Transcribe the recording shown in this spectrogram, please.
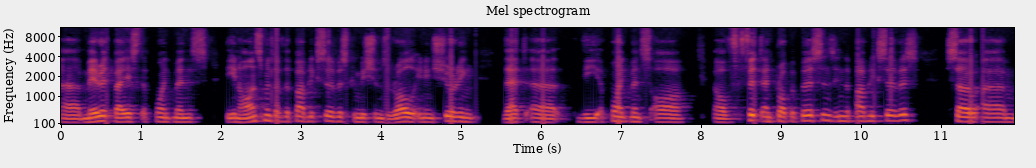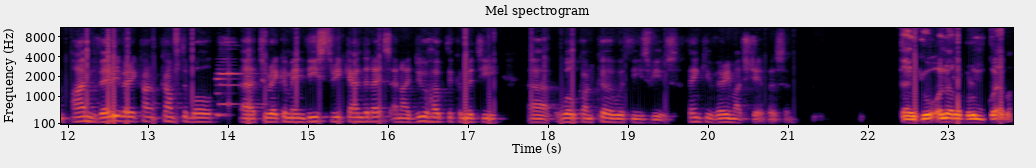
uh, merit-based appointments, the enhancement of the Public Service Commission's role in ensuring that uh, the appointments are of fit and proper persons in the public service. So um, I'm very, very com- comfortable uh, to recommend these three candidates, and I do hope the committee uh, will concur with these views. Thank you very much, Chairperson. Thank you, Honorable Mgweba.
